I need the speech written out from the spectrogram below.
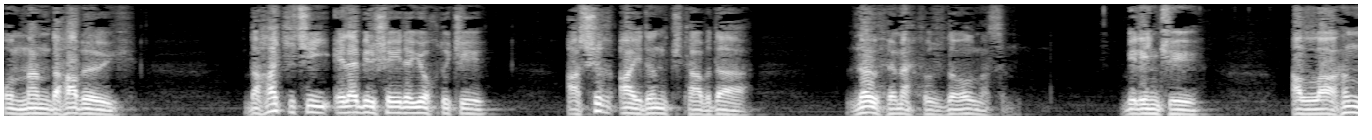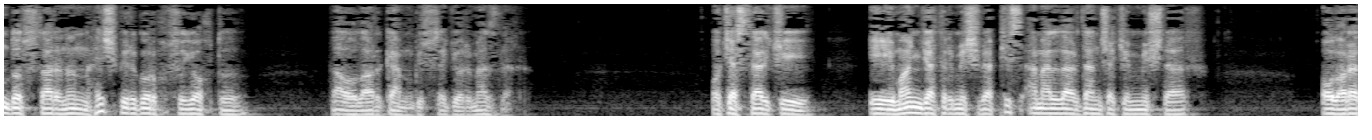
Ondan daha böyük, daha kiçik elə bir şey də yoxdur ki, açıq aydın kitabda, lövh-i məhfuzda olmasın. Bilin ki, Allahın dostlarının heç bir qorxusu yoxdur və onlar qəm-qüssə görməzlər. O kəslər ki, iman gətirmiş və pis əməllərdən çəkinmişlər, onlara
